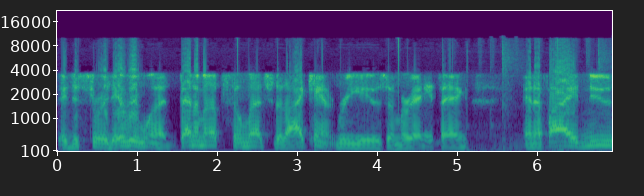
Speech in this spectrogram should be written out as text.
They destroyed everyone, bent them up so much that I can't reuse them or anything. And if I knew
